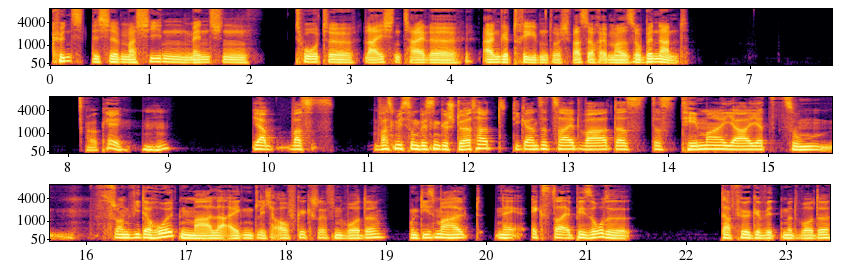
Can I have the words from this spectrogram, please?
künstliche Maschinen, Menschen, tote Leichenteile angetrieben durch was auch immer so benannt. Okay. Mhm. Ja, was, was mich so ein bisschen gestört hat die ganze Zeit war, dass das Thema ja jetzt zum schon wiederholten Male eigentlich aufgegriffen wurde und diesmal halt eine extra Episode dafür gewidmet wurde,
